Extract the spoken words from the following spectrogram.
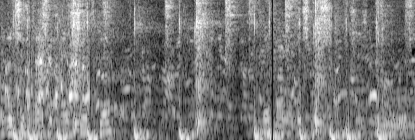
Негативная графика Звонка. Нормально зашло, что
